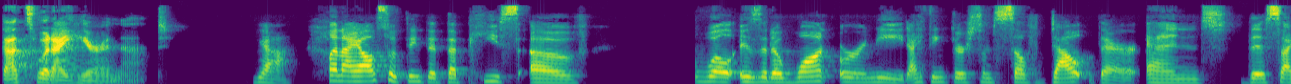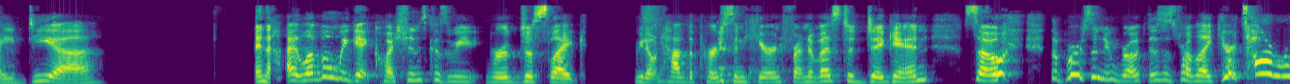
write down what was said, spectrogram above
That's what I hear in that. Yeah. And I also think that the piece of, well, is it a want or a need? I think there's some self doubt there. And this idea, and I love when we get questions because we, we're just like, we don't have the person here in front of us to dig in. So the person who wrote this is probably like, you're totally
